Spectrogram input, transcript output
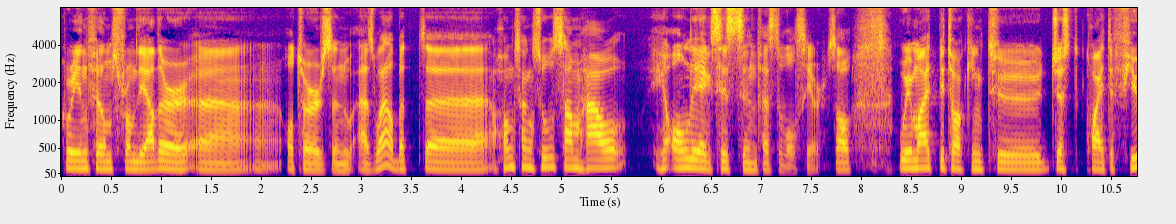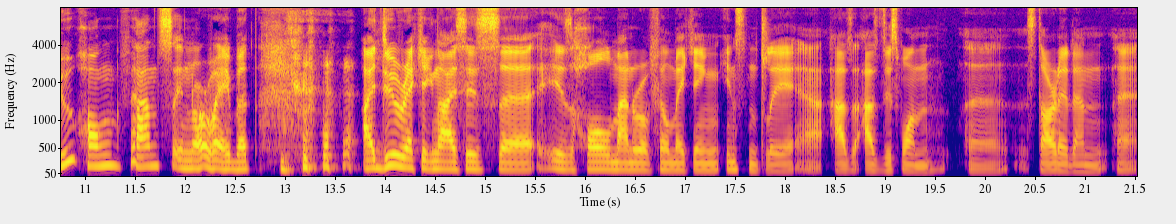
Korean films from the other uh, auteurs and as well. But uh, Hong Sang-soo somehow he only exists in festivals here. So we might be talking to just quite a few Hong fans in Norway, but I do recognize his uh, his whole manner of filmmaking instantly uh, as as this one uh, started. And uh,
